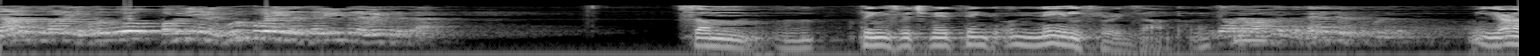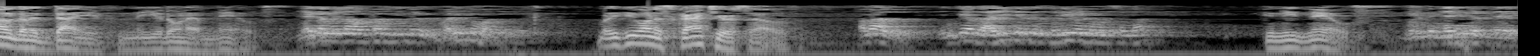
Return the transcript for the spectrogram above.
ஞானத்தினாலே எவ்வளவோ பகுதிகளை உறுப்புகளை இந்த சரீரத்தில் வைத்திருக்கிறார் Some things which may think, oh, nails for example. உதாரணமாக இந்த நெகத்தை எடுத்துக் கொள்ளுங்கள் I mean, You're not going to die if you don't have nails. நெகம் இல்லாவிட்டால் நீங்கள் மறிக்க மாட்டீர்கள் But if you want to scratch yourself, ஆனால் எங்கேயாவது அரிக்கிறது சரி வேண்டும் என்று சொன்னால் you need nails. உங்களுக்கு நெகங்கள் தேவை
